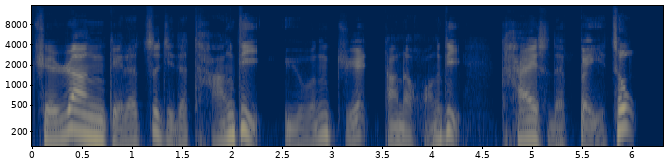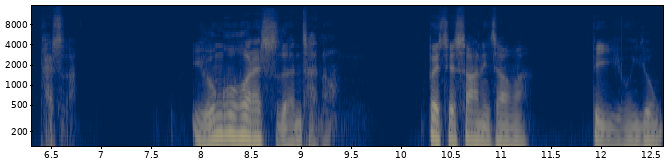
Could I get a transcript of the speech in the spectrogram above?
却让给了自己的堂弟宇文觉当了皇帝，开始的北周开始了。宇文护后来死得很惨哦，被谁杀你知道吗？被宇文邕。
